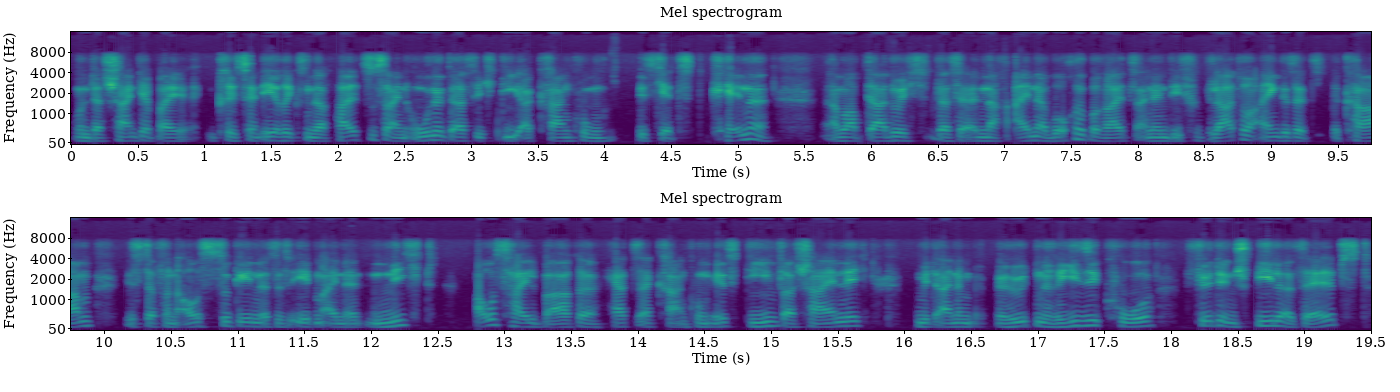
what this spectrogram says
und das scheint ja bei Christian Eriksen der Fall zu sein, ohne dass ich die Erkrankung bis jetzt kenne. Aber dadurch, dass er nach einer Woche bereits einen Defibrillator eingesetzt bekam, ist davon auszugehen, dass es eben eine nicht ausheilbare Herzerkrankung ist, die wahrscheinlich mit einem erhöhten Risiko für den Spieler selbst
